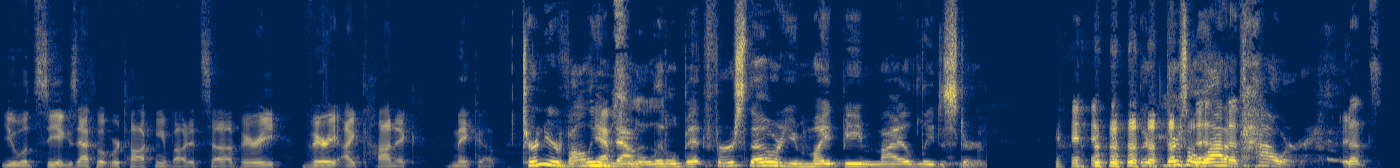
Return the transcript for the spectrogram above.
you will see exactly what we're talking about. It's uh, very, very iconic makeup. Turn your volume down a little bit first, though, or you might be mildly disturbed. There, there's a That- lot of power. That's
